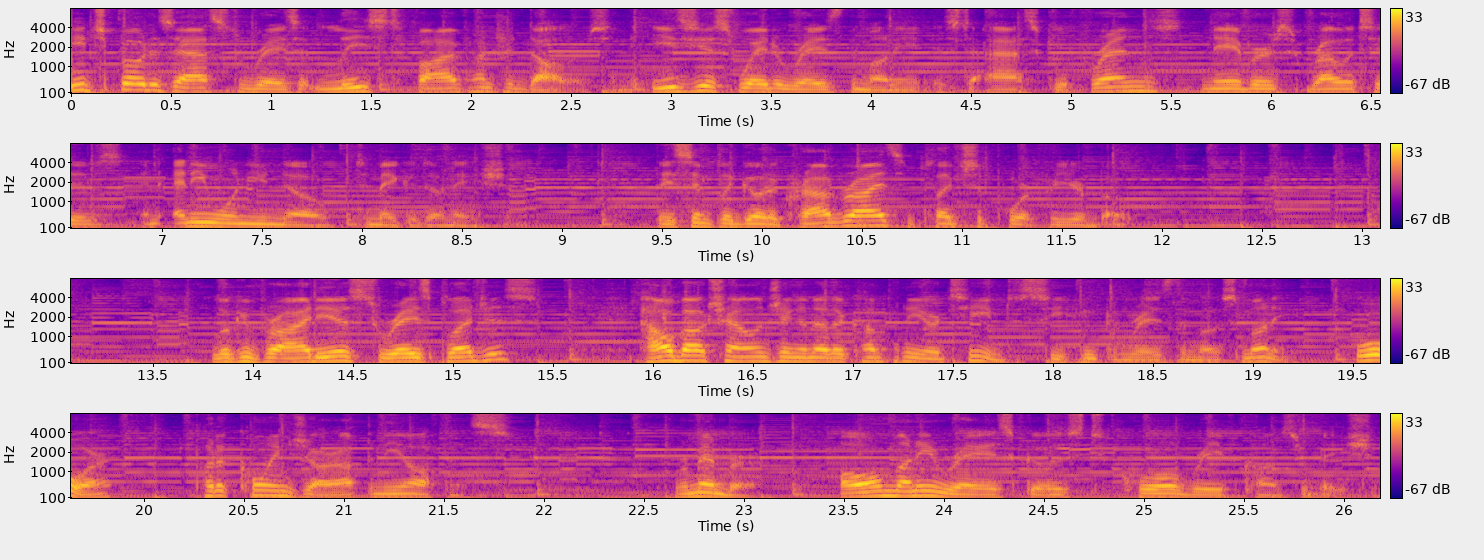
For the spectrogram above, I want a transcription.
Each boat is asked to raise at least $500, and the easiest way to raise the money is to ask your friends, neighbors, relatives, and anyone you know to make a donation. They simply go to CrowdRise and pledge support for your boat. Looking for ideas to raise pledges? How about challenging another company or team to see who can raise the most money? Or put a coin jar up in the office. Remember, all money raised goes to coral reef conservation.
